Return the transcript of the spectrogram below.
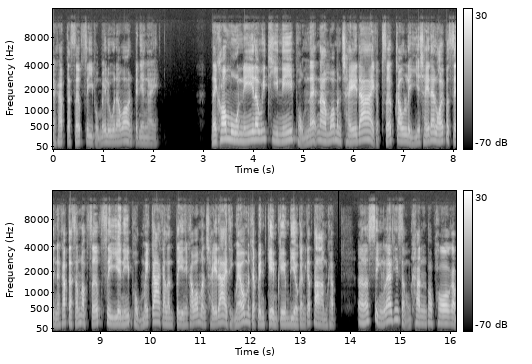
นะครับ แต่เซิร์ฟ C ผมไม่รู้นะว่ามันเป็นยังไง ในข้อมูลนี้และวิธีนี้ผมแนะนำว่ามันใช้ได้กับเซิร์ฟเกาหลีใช้ได้100%นะครับ แต่สำหรับเซิร์ฟ C อันนี้ผมไม่กล้าการันตีนะครับว่ามันใช้ได้ถึงแม้ว่ามันจะเป็นเกมเกมเดียวกันก็ตามครับ อาแล้วสิ่งแรกที่สำคัญพอ ๆ กับ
